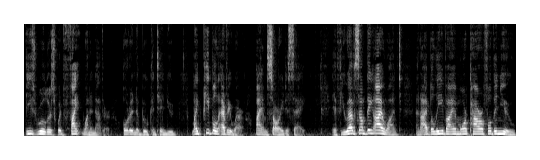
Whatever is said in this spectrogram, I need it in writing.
these rulers would fight one another, Oda Nobu continued, like people everywhere, I am sorry to say. If you have something I want, and I believe I am more powerful than you,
